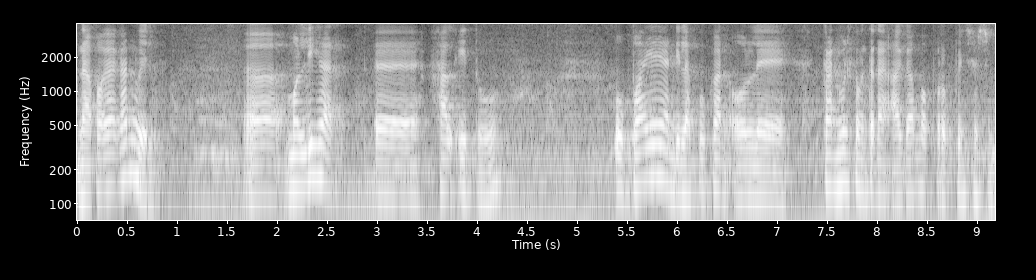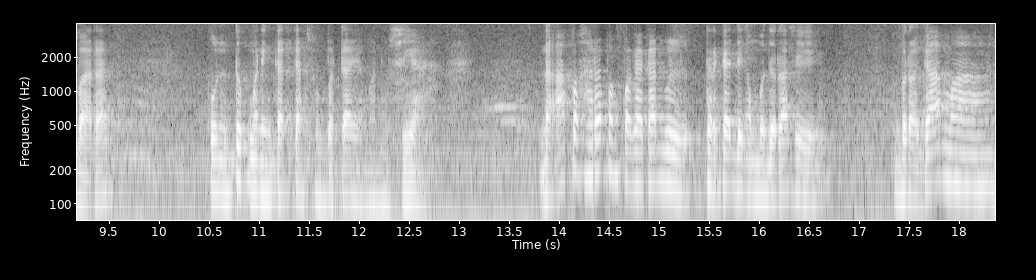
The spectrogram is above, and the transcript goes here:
Nah, Pak Kanwil uh, melihat uh, hal itu, upaya yang dilakukan oleh Kanwil Kementerian Agama Provinsi Barat untuk meningkatkan sumber daya manusia. Nah, apa harapan Pak Kanwil terkait dengan moderasi beragama,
